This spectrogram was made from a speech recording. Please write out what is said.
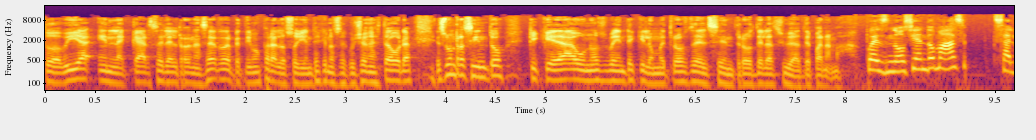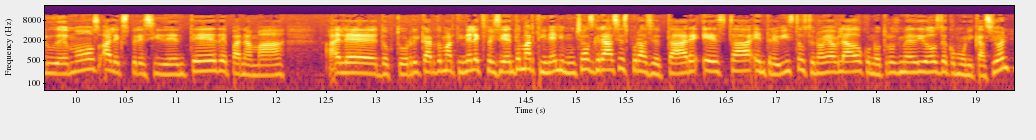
todavía en la cárcel El Renacer. Repetimos para los oyentes que nos escuchan a esta hora, es un recinto que queda a unos 20 kilómetros del centro de la ciudad de Panamá. Pues no siendo más, saludemos al expresidente de Panamá, al eh, doctor Ricardo Martínez, el expresidente Martinelli. Muchas gracias por aceptar esta entrevista. Usted no había hablado con otros medios de comunicación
